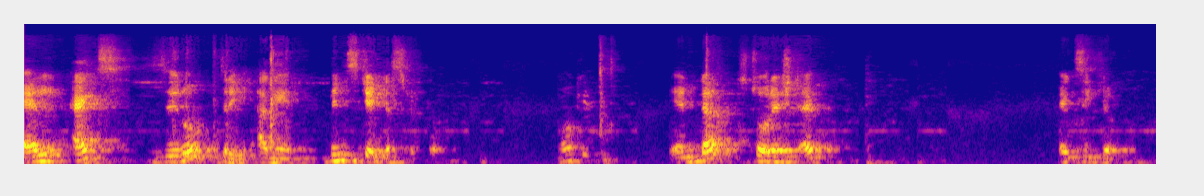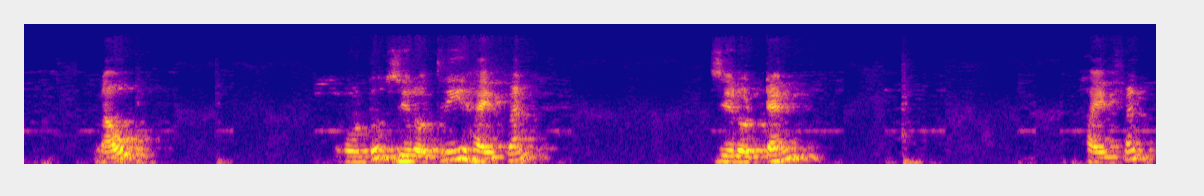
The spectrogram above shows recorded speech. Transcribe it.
LX03 again. Bin status report. Okay. Enter storage type. Execute. Now go to 03 hyphen 010 hyphen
